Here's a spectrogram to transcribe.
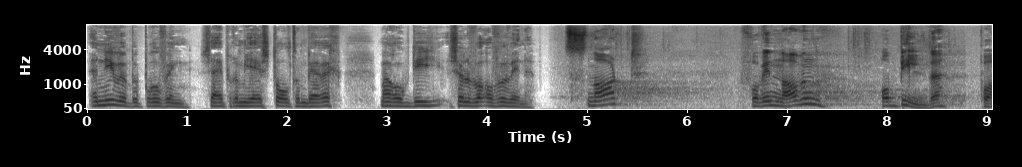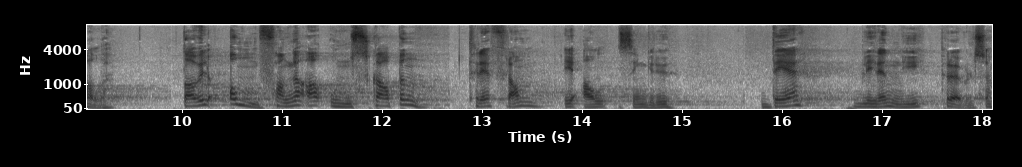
Een nieuwe beproeving, zei premier Stoltenberg, maar ook die zullen we overwinnen. Snart får vi navn og bilde på alle. Da vil omfanget av ondskapen tre fram i all sin gru. Det blir en ny prøvelse.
